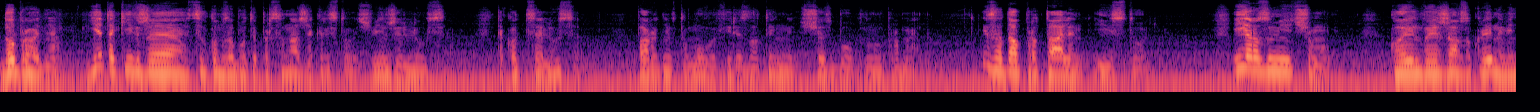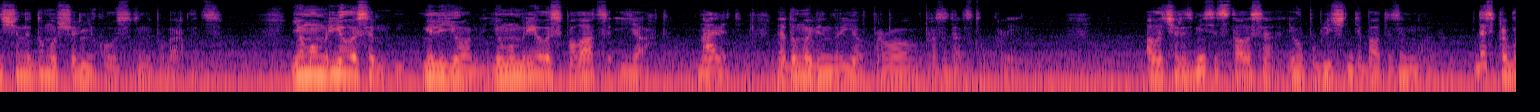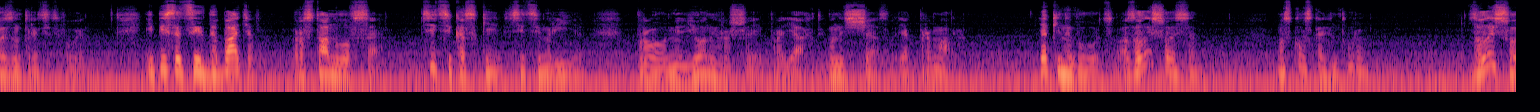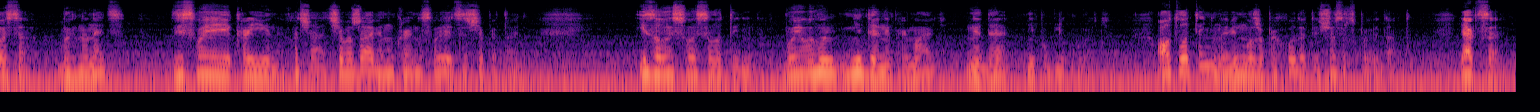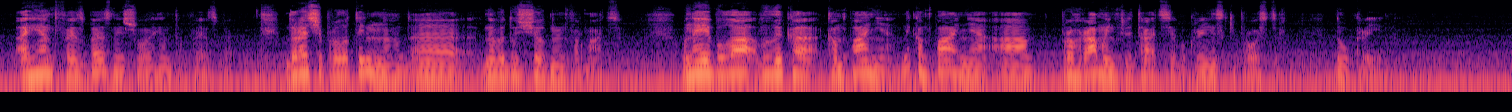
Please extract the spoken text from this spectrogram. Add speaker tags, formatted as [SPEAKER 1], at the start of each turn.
[SPEAKER 1] Доброго дня. Є такий вже цілком забутий персонаж, як Арестович. Він же Люся. Так от ця Люся пару днів тому в ефірі з Латини щось бовкнуло про мене. І згадав про Талін і історію. І я розумію, чому. Коли він виїжджав з України, він ще не думав, що він ніколи сюди не повернеться. Йому мріялися мільйони, йому мріялися палаци і яхти. Навіть, я думаю, він мріяв про президентство України. Але через місяць сталися його публічні дебати зі мною. Десь приблизно 30 хвилин. І після цих дебатів розтануло все. Всі ці казки, всі ці мрії про мільйони грошей, про яхти, вони щезли, як примара. Як і не було цього. А залишилася московська агентура, залишилося вигнанець зі своєї країни. Хоча чи вважає він Україну своєю, це ще питання. І залишилася Латиніна, бо його ніде не приймають, ніде не публікують. А от Латиніна він може приходити і щось розповідати. Як це? Агент ФСБ знайшов агента ФСБ. До речі, про Латиніну е, наведу ще одну інформацію. У неї була велика кампанія, не кампанія, а програма інфільтрації в український простір до України.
